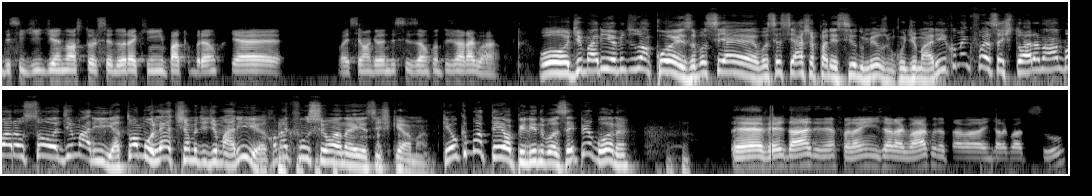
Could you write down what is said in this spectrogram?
decidir diante do nosso torcedor aqui em Pato Branco, que é vai ser uma grande decisão contra o Jaraguá. Ô, Di Maria, me diz uma coisa, você é, você se acha parecido mesmo com o Di Maria? Como é que foi essa história? Não, agora eu sou Di Maria. A tua mulher te chama de Di Maria? Como é que funciona aí esse esquema? Porque eu que botei o apelido em você e pegou, né? É verdade, né? Foi lá em Jaraguá, quando eu tava em Jaraguá do Sul.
